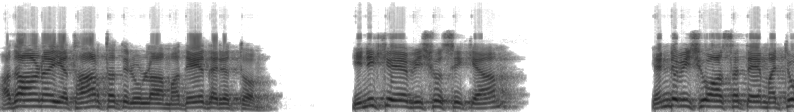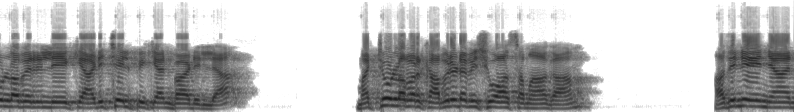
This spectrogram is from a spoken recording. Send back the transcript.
അതാണ് യഥാർത്ഥത്തിലുള്ള മതേതരത്വം. എനിക്ക് വിശ്വസിക്കാം. എന്റെ വിശ്വാസത്തെ മറ്റുള്ളവരിലേക്ക് അടിച്ചേൽപ്പിക്കാൻ പാടില്ല. മറ്റുള്ളവർക്ക് അവരുടെ വിശ്വാസമാകാം. അതിനെ ഞാൻ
